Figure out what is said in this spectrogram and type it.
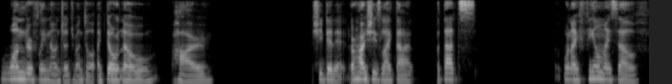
wonderfully non judgmental. I don't know how she did it or how she's like that, but that's when I feel myself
